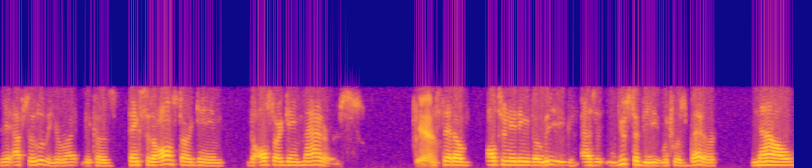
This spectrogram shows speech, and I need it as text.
Yeah, absolutely. You're right because thanks to the All Star game, the All Star game matters. Yeah. Instead of alternating the league as it used to be, which was better, now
